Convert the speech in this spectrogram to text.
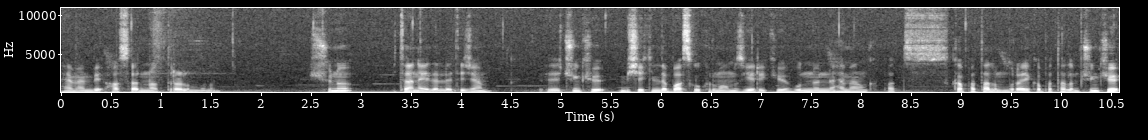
Hemen bir hasarını arttıralım bunun. Şunu bir tane ilerleteceğim. E, çünkü bir şekilde baskı kurmamız gerekiyor. Bunun önüne hemen kapat kapatalım. Burayı kapatalım. Çünkü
